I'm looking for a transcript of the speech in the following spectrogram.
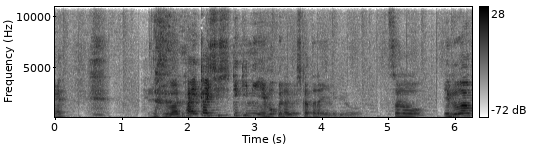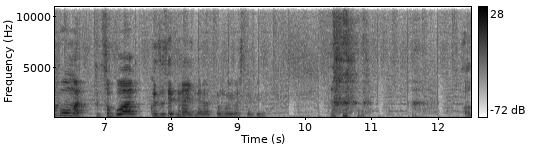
まあ 大会趣旨的にエモくなるのは仕方ないんだけどその m 1フォーマットそこは崩せてないんだなって思いましたけど。あ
